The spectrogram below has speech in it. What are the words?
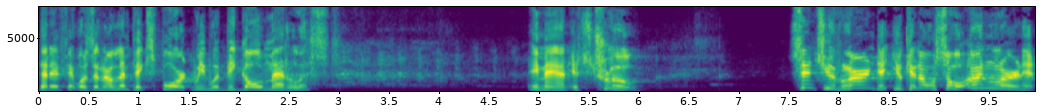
that if it was an Olympic sport, we would be gold medalists. Amen. It's true. Since you've learned it, you can also unlearn it.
